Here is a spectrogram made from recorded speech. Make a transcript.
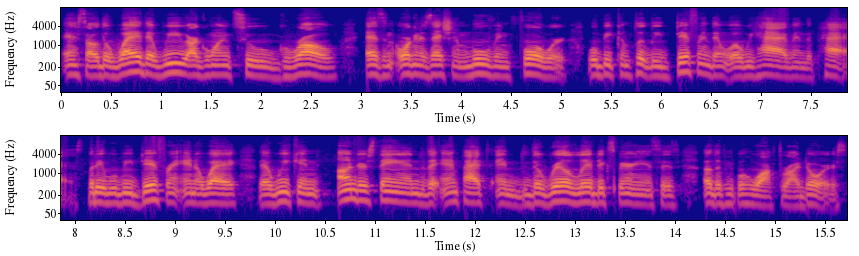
And so the way that we are going to grow as an organization moving forward will be completely different than what we have in the past. But it will be different in a way that we can understand the impact and the real lived experiences of the people who walk through our doors.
